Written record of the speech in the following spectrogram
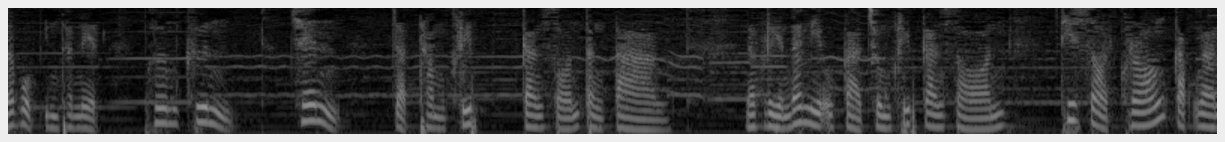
ระบบอินเทอร์เน็ตเพิ่มขึ้น เช่น จัดทำคลิปการสอนต่างๆ นักเรียนได้มีโอกาสชมคลิปการสอนที่สอดคล้องกับงาน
